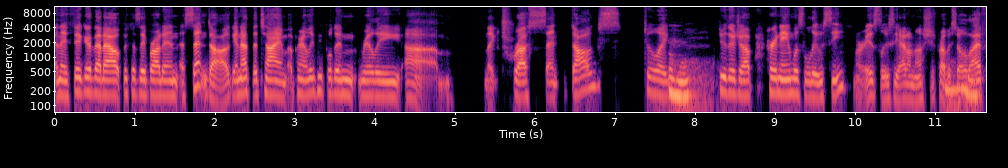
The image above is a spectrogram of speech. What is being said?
and they figured that out because they brought in a scent dog and at the time apparently people didn't really um like trust scent dogs to like Mhm. do their job her name was lucy or is lucy i don't know she's probably still Mm. alive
